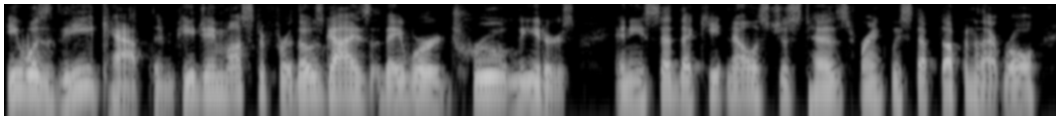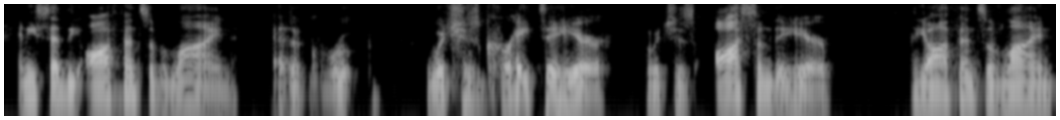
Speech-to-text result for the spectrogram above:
he was the captain. PJ Mustipher, those guys, they were true leaders. And he said that Keaton Ellis just has frankly stepped up into that role. And he said the offensive line as a group, which is great to hear, which is awesome to hear. The offensive line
